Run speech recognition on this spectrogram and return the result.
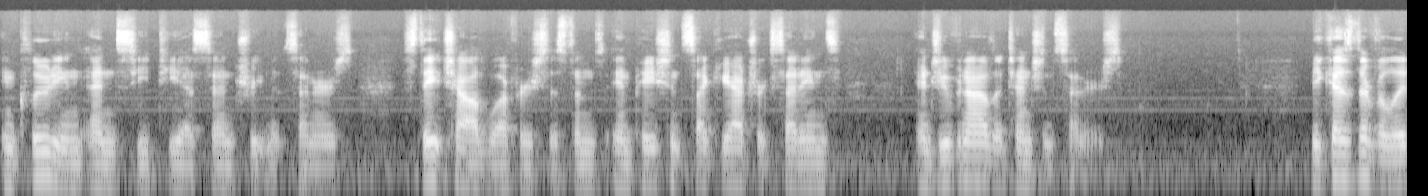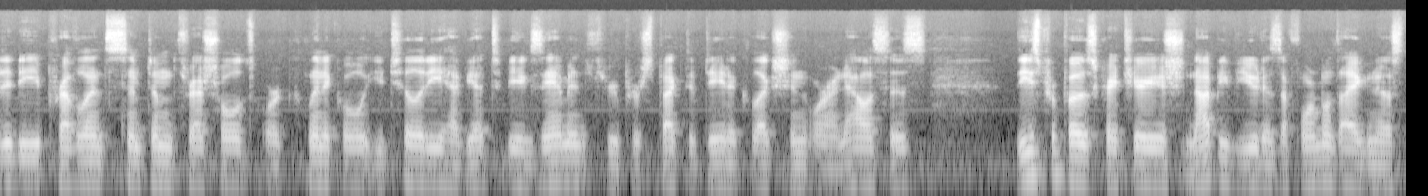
including NCTSN treatment centers, state child welfare systems, inpatient psychiatric settings, and juvenile detention centers. Because their validity, prevalence, symptom thresholds, or clinical utility have yet to be examined through prospective data collection or analysis, these proposed criteria should not be viewed as a formal diagnos-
